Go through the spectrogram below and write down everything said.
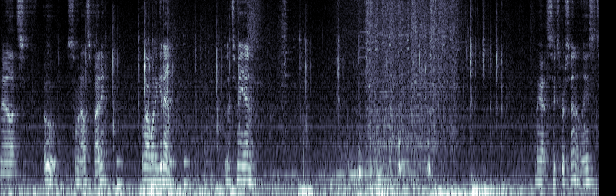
Now let's. Oh, someone else fighting? Oh, I want to get in. Let us me in. I got 6% at least.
